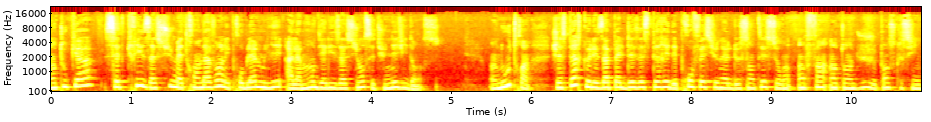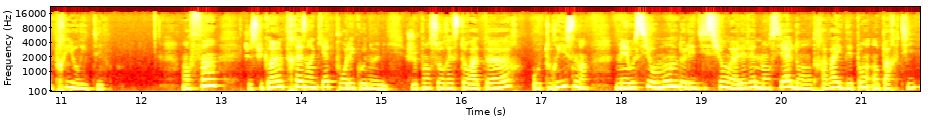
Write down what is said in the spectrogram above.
En tout cas, cette crise a su mettre en avant les problèmes liés à la mondialisation, c'est une évidence. En outre, j'espère que les appels désespérés des professionnels de santé seront enfin entendus, je pense que c'est une priorité. Enfin, je suis quand même très inquiète pour l'économie. Je pense aux restaurateurs, au tourisme, mais aussi au monde de l'édition et à l'événementiel dont mon travail dépend en partie.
